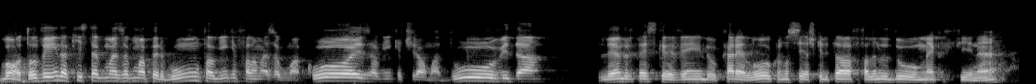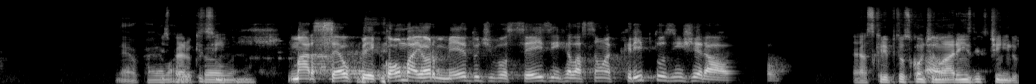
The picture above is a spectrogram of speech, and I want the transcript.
Bom, eu tô vendo aqui se tem mais alguma pergunta. Alguém quer falar mais alguma coisa? Alguém quer tirar uma dúvida? Leandro tá escrevendo, o cara é louco, não sei, acho que ele tá falando do McAfee, né? É, o cara é Espero que sim. né? Marcel P, qual o maior medo de vocês em relação a criptos em geral? É, As criptos continuarem existindo.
